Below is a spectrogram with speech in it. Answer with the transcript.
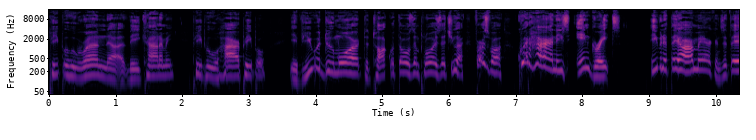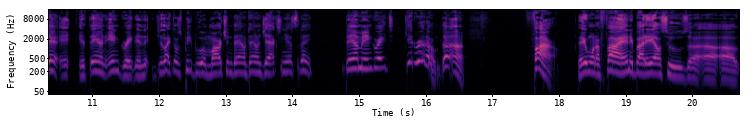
people who run uh, the economy, people who hire people, if you would do more to talk with those employees that you have, first of all, quit hiring these ingrates, even if they are Americans. If they're if they're an ingrate, and just like those people who were marching downtown Jackson yesterday, damn ingrates, get rid of them. Uh-uh. Fire them. They want to fire anybody else who's uh, uh, uh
